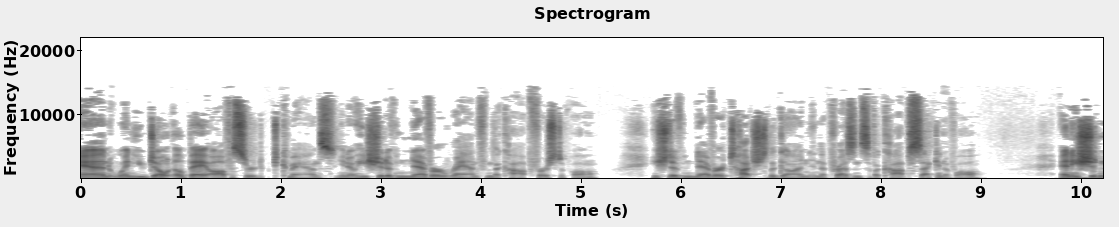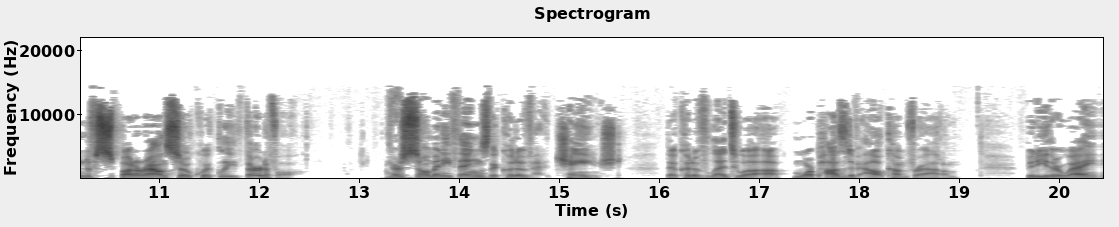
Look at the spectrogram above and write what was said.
and when you don't obey officer commands, you know, he should have never ran from the cop, first of all. He should have never touched the gun in the presence of a cop, second of all. And he shouldn't have spun around so quickly, third of all. There's so many things that could have changed, that could have led to a, a more positive outcome for Adam. But either way,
